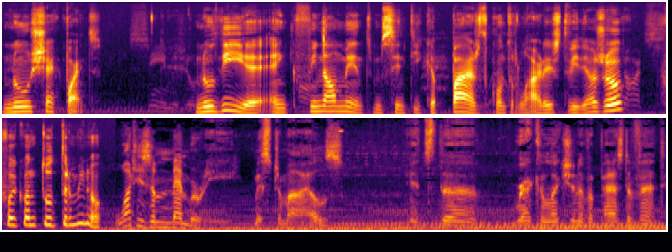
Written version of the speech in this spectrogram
no checkpoint. No dia em que finalmente me senti capaz de controlar este videojogo, foi quando tudo terminou. What is a memory, Mr. Miles? It's the recollection of a past event.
